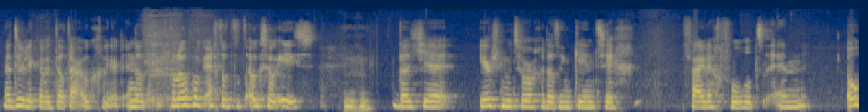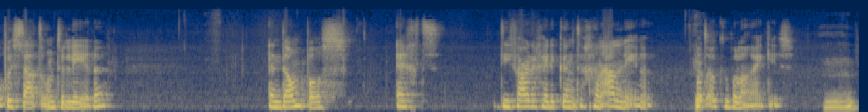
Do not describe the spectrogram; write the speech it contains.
Natuurlijk heb ik dat daar ook geleerd. En dat, ik geloof ook echt dat dat ook zo is. Mm -hmm. Dat je eerst moet zorgen dat een kind zich veilig voelt en open staat om te leren. En dan pas echt die vaardigheden kunt gaan aanleren. Wat ja. ook heel belangrijk is. Mm -hmm.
